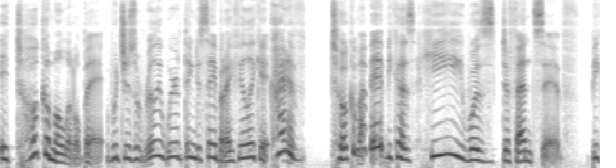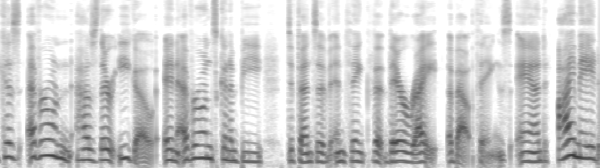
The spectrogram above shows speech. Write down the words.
it took him a little bit, which is a really weird thing to say, but I feel like it kind of took him a bit because he was defensive because everyone has their ego and everyone's going to be defensive and think that they're right about things. And I made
